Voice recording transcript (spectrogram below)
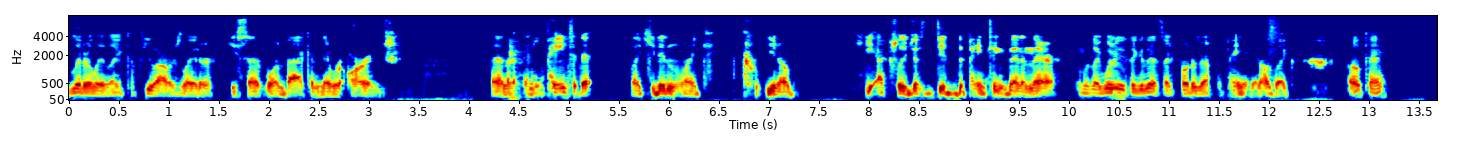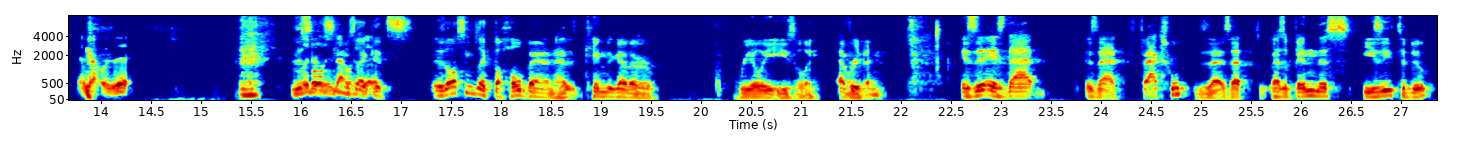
literally, like a few hours later, he sent one back, and they were orange, and Yeah. and he painted it. Like he didn't like, you know, he actually just did the painting then and there, and was like, "What do you think of this?" I photographed the painting, and I was like, "Okay," and that was it. This all Literally, that seems like it. it's it all seems like the whole band has came together really easily. Everything is it is that is that factual? Is that, is that has it been this easy to do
